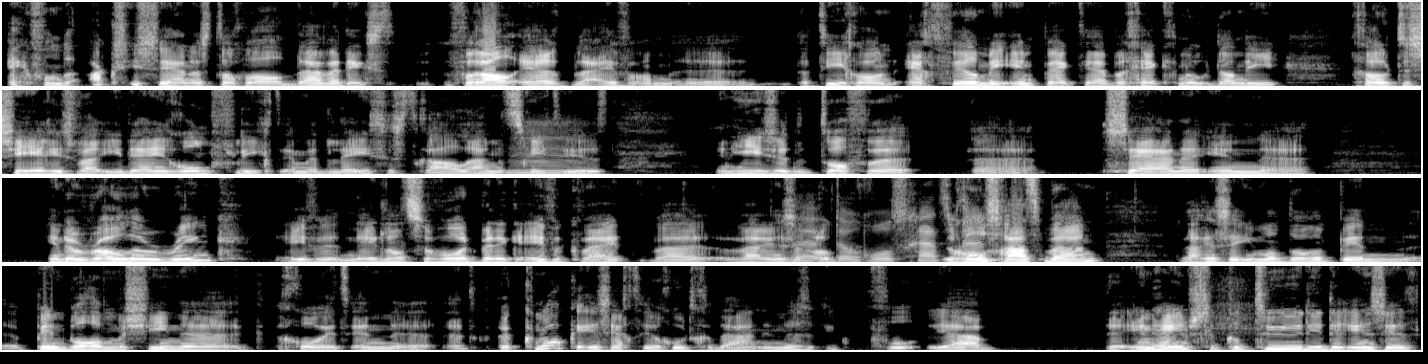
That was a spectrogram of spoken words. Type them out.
ik vond de actiescènes toch wel, daar werd ik vooral erg blij van. Eh, dat die gewoon echt veel meer impact hebben, gek genoeg, dan die grote series waar iedereen rondvliegt en met laserstralen aan het schieten Mm. is. En hier zit een toffe eh, scène in, eh, in de roller rink. Even het Nederlandse woord ben ik even kwijt. Waar, waarin ze De, ook de de rolschaatsbaan. Waarin ze iemand door een pin, pinballmachine gooit. En het, het knokken is echt heel goed gedaan. En dus ik voel, ja, de inheemse cultuur die erin zit.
